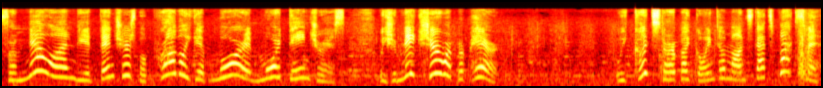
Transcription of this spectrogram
From now on, the adventures will probably get more and more dangerous. We should make sure we're prepared. We could start by going to Mondstadt's blacksmith.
